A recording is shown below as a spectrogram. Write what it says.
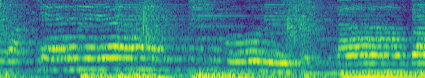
어떻게 해야 할지 모르겠나 봐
